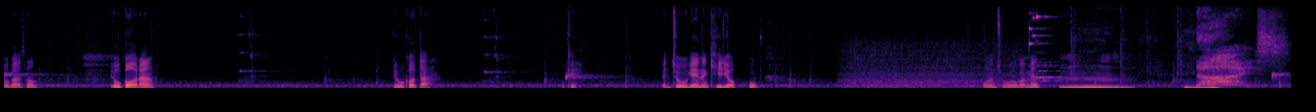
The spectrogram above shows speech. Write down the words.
들어가서 요거랑 요거다. 오케이. 왼쪽에는 길이 없고 오른쪽으로 가면 음 나이스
